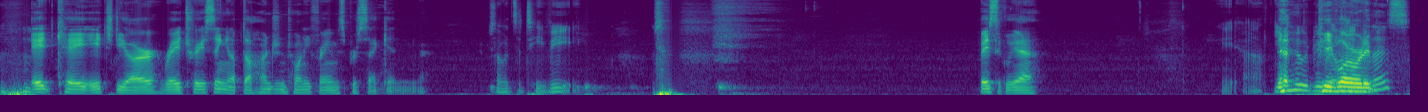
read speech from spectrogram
8K HDR, ray tracing, and up to 120 frames per second. So it's a TV. Basically, yeah. Yeah. You know who would be people really already- into this?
